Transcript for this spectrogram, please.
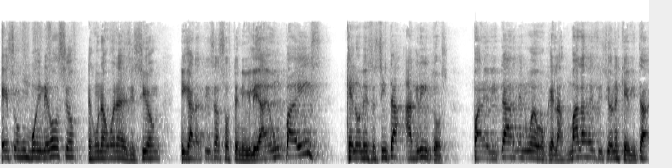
Eso es un buen negocio, es una buena decisión y garantiza sostenibilidad en un país que lo necesita a gritos para evitar de nuevo que las malas decisiones que evita-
